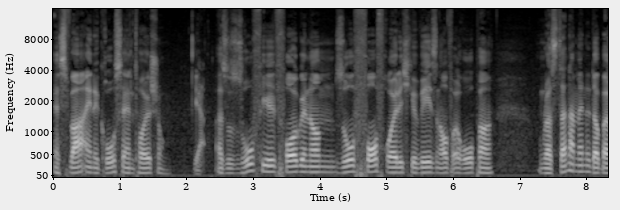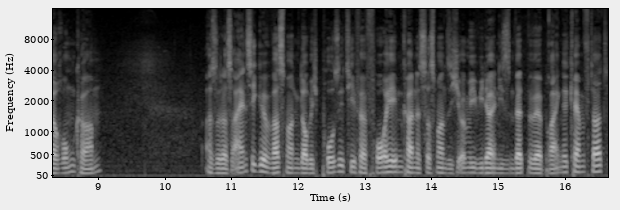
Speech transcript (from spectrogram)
es war eine große Enttäuschung. Ja. Also so viel vorgenommen, so vorfreudig gewesen auf Europa. Und was dann am Ende dabei rumkam, also das Einzige, was man, glaube ich, positiv hervorheben kann, ist, dass man sich irgendwie wieder in diesen Wettbewerb reingekämpft hat.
